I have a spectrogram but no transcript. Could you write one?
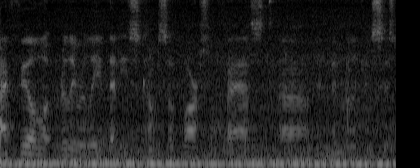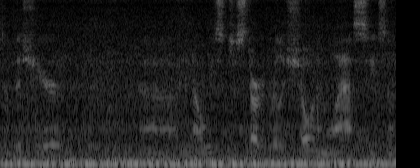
I feel really relieved that he's come so far so fast uh, and been really consistent this year. Uh, you know, we just started really showing him last season,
